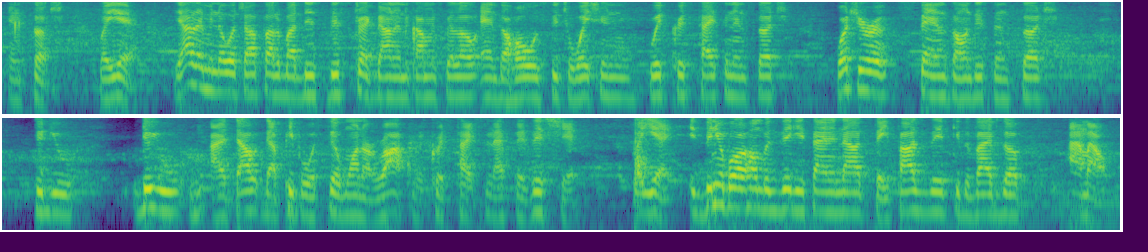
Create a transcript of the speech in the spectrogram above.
and such. But yeah, y'all let me know what y'all thought about this this track down in the comments below and the whole situation with Chris Tyson and such. What's your stance on this and such? Did you do you I doubt that people will still want to rock with Chris Tyson after this shit. But yeah, it's been your boy Humble Ziggy signing out. Stay positive, keep the vibes up. I'm out.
